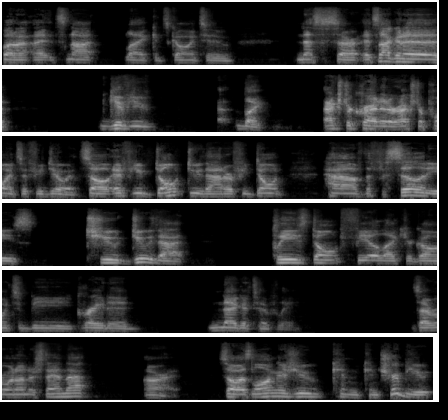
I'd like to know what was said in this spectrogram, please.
But I, it's not like it's going to necessary it's not going to give you like extra credit or extra points if you do it. So if you don't do that or if you don't have the facilities to do that please don't feel like you're going to be graded negatively. Does everyone understand that? All right. So as long as you can contribute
